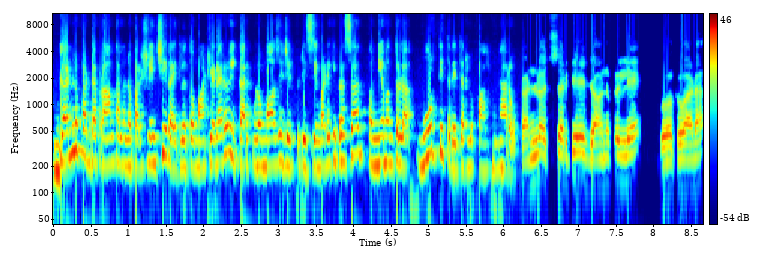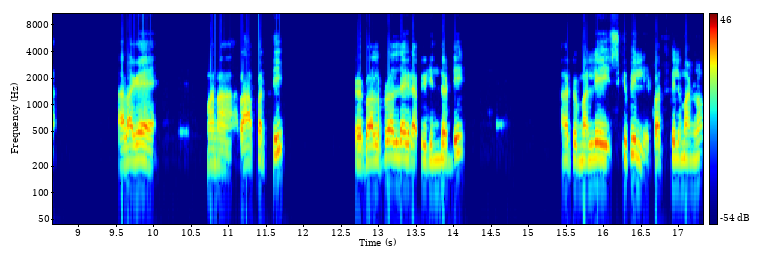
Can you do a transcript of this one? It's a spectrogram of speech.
గండ్లు పడ్డ ప్రాంతాలను పరిశీలించి రైతులతో మాట్లాడారు. ఈ కార్యక్రమంలో మాజీ జడ్పీటీసీ మడికి ప్రసాద్ పుణ్యమంతుల మూర్తి తదితరులు పాల్గొన్నారు. గండ్లు వచ్చేసరికి జౌనపల్లి గోకవాడ అలాగే మన రాపర్తి ఇక్కడ గొల్లపురాల దగ్గర పిడిందొడ్డి అటు మళ్ళీ ఇసుకపిల్లి కొత్తపిల్లి మండలం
